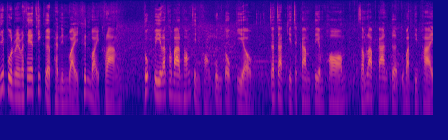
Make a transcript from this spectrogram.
ญี่ปุ่นเป็นประเทศที่เกิดแผ่นดินไหวขึ้นบ่อยครั้ง ทุกปีรัฐบาลท้องถิ่นของกรุงโตเกียว จะจัดกิจกรรมเตรียมพร้อมสำหรับการเกิดอุบัติภัย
